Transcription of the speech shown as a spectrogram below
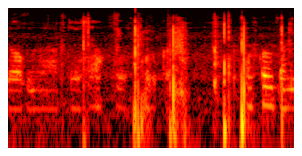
کروں بھائی چلو ابھی میں آپ کے ساتھ شروع کر اس کا بھی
